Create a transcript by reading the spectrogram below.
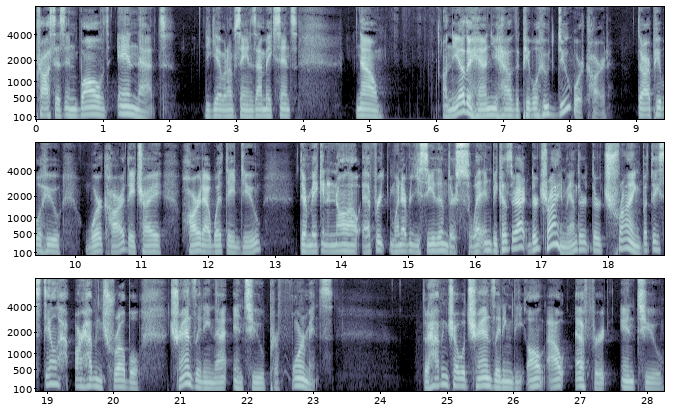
process involved in that. You get what I'm saying? Does that make sense? Now, on the other hand, you have the people who do work hard. There are people who work hard, they try hard at what they do. They're making an all-out effort. Whenever you see them, they're sweating because they're they're trying, man. They're they're trying, but they still are having trouble translating that into performance. They're having trouble translating the all-out effort into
